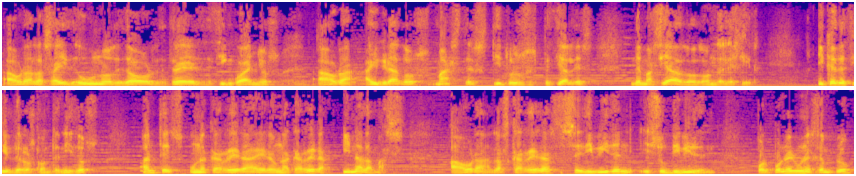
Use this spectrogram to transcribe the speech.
Ahora las hay de uno, de dos, de tres, de cinco años. Ahora hay grados, másters, títulos especiales, demasiado donde elegir. ¿Y qué decir de los contenidos? Antes una carrera era una carrera y nada más. Ahora las carreras se dividen y subdividen. Por poner un ejemplo,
